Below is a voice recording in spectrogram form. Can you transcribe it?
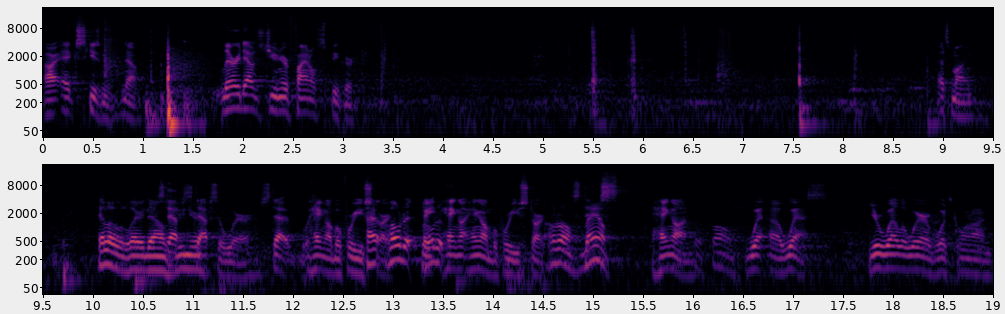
All right, excuse me, no. Larry Downs Jr., final speaker. That's mine. Hello, Larry Downs Staff, Jr. staff's aware. Staff, hang on before you Uh, start. hold it, Wait, hold it. hang on, hang on before you start. Hold on, ma'am. Hang on. We- uh, Wes, you're well aware of what's going on.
